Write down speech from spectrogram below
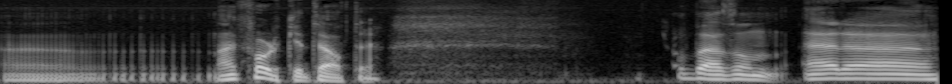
Uh, nei, Folketeatret. Og bare sånn Er uh,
